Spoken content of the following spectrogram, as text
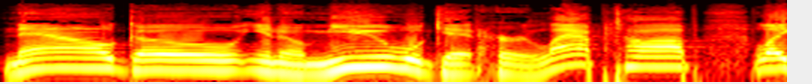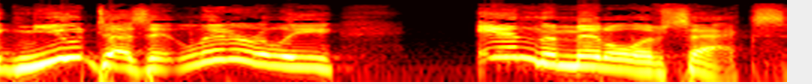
Now go, you know, Mew will get her laptop. Like Mew does it literally in the middle of sex.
